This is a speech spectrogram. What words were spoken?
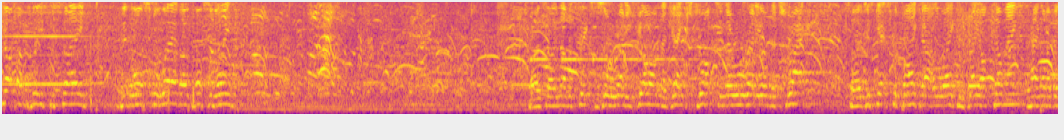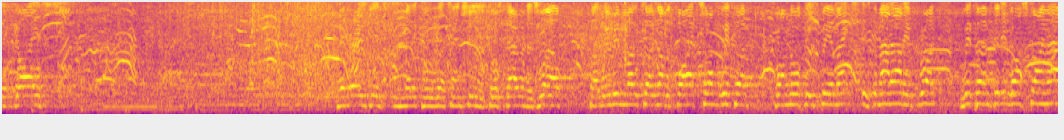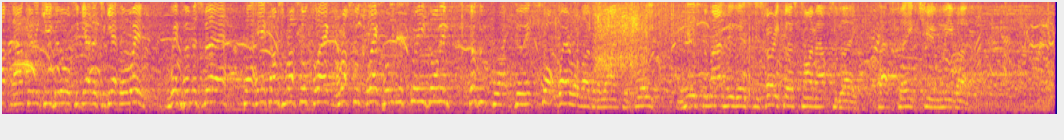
Cup, I'm pleased to say. A bit worse for wear though, possibly. Moto number six is already gone. The gates dropped and they're already on the track. So it just gets the bike out of the way because they are coming. Hang on a minute, guys. Henry gives some medical attention, and of course Darren as well. But we're in moto number five. Tom Whipham from Northeast BMX is the man out in front. Whipham did it last time out. Now can he keep it all together to get the win? Whipham is there, but here comes Russell Clegg. Russell Clegg putting the squeeze on him. Doesn't quite do it. Scott Ware all over the line for three. And here's the man who is his very first time out today. That's Dave Chew Weaver.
